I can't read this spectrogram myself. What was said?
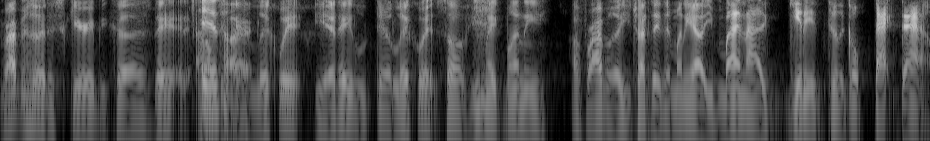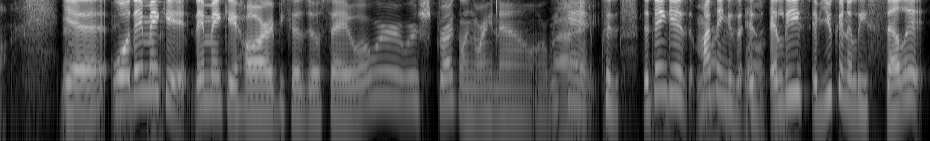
Robinhood is scary because they I don't think hard. they're liquid. Yeah, they they're liquid. So if you make money off robbery, you try to take that money out, you might not get it until it go back down. That yeah. well, they make it they make it hard because they'll say, "Well, we're we're struggling right now, or we can't." Because the thing is, my thing is is at least if you can at least sell it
